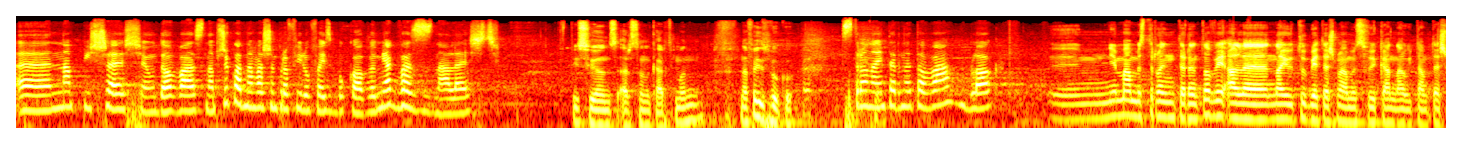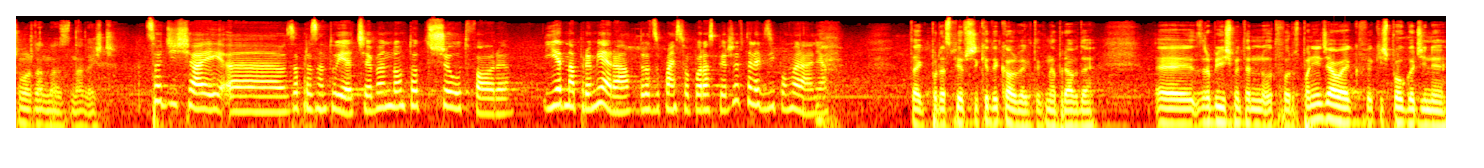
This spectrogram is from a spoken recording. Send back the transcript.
e, napisze się do was, na przykład na waszym profilu facebookowym, jak was znaleźć? Wpisując Arson Cartman na Facebooku. Strona internetowa, blog? Nie mamy strony internetowej, ale na YouTubie też mamy swój kanał i tam też można nas znaleźć. Co dzisiaj e, zaprezentujecie? Będą to trzy utwory. I Jedna premiera, drodzy Państwo, po raz pierwszy w telewizji Pomerania. Tak, po raz pierwszy kiedykolwiek tak naprawdę. E, zrobiliśmy ten utwór w poniedziałek, w jakieś pół godziny.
